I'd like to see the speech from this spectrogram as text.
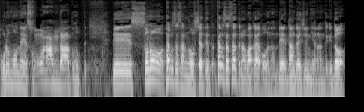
俺もね、そうなんだと思って。で、その、田房さんがおっしゃってた、田房さんってのは若い方なんで、段階ジュニアなんだけど、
